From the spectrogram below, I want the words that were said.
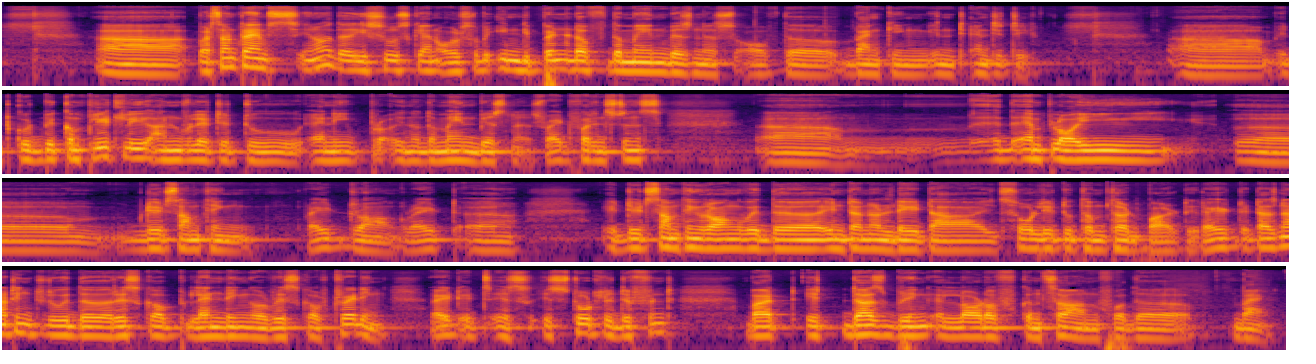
Uh, but sometimes you know the issues can also be independent of the main business of the banking entity uh, it could be completely unrelated to any pro, you know the main business right? For instance um, the employee uh, did something right wrong right? Uh, it did something wrong with the internal data. It's solely to some third party right? It has nothing to do with the risk of lending or risk of trading right? It's, it's, it's totally different but it does bring a lot of concern for the bank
